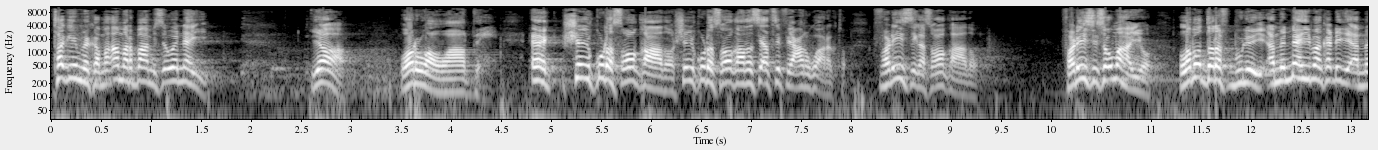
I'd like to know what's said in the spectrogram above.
tag ma amar baa mise waa nahyi ya war waa waadix eeg shay qura soo qaado shay qura soo qaado si aad si fiican ugu aragto. Fadhiisiga soo qaado. Fadhiisi uma hayo. Laba daraf buu leeyahy ama nahyi baan ka dhigay ama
